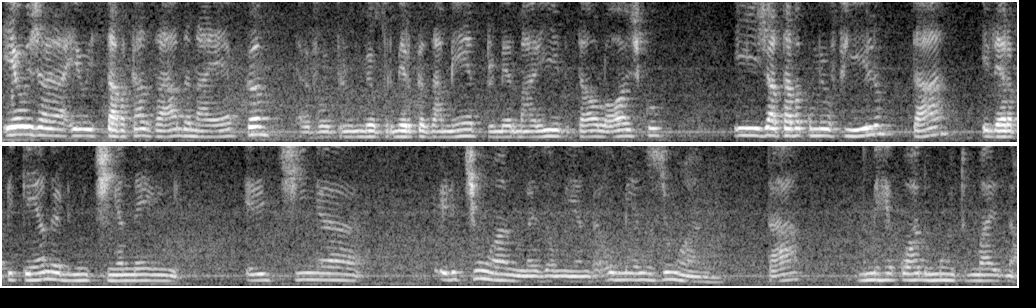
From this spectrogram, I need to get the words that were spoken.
Eu já eu estava casada na época, eh, foi o meu primeiro casamento, primeiro marido e tal, lógico. E já estava com meu filho, tá? Ele era pequeno, ele não tinha nem ele tinha ele tinha um ano mais ou menos, ou menos de um ano, tá? Não me recordo muito mais não,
